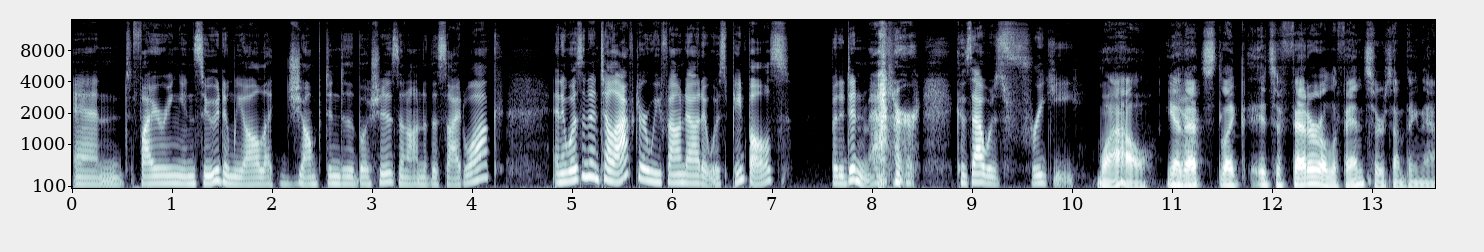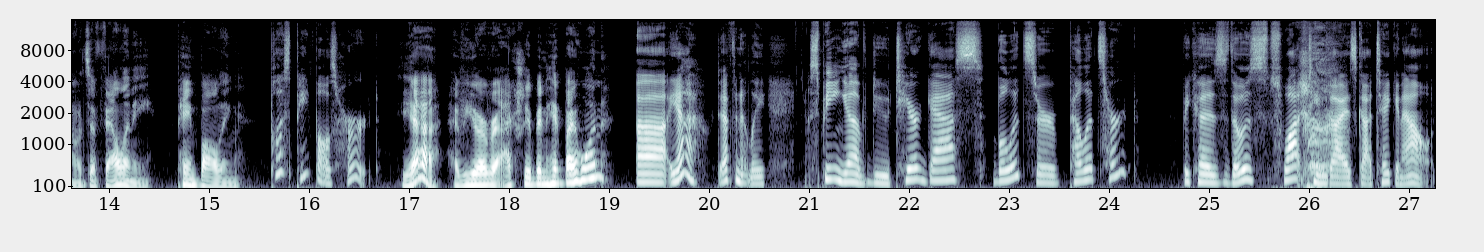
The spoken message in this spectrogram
and firing ensued. And we all like jumped into the bushes and onto the sidewalk. And it wasn't until after we found out it was paintballs, but it didn't matter because that was freaky. Wow. Yeah, Yeah. that's like, it's a federal offense or something now. It's a felony, paintballing. Plus, paintballs hurt. Yeah. Have you ever actually been hit by one? Uh, yeah, definitely. Speaking of, do tear gas bullets or pellets hurt? Because those SWAT team guys got taken out.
